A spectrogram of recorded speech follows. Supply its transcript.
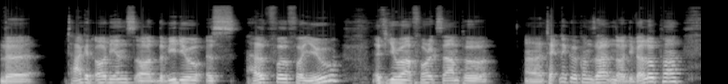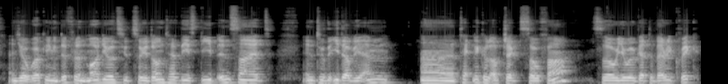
the target audience or the video is helpful for you if you are, for example, a technical consultant or developer and you're working in different modules so you don't have these deep insight into the EWM uh, technical objects so far. So you will get a very quick,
